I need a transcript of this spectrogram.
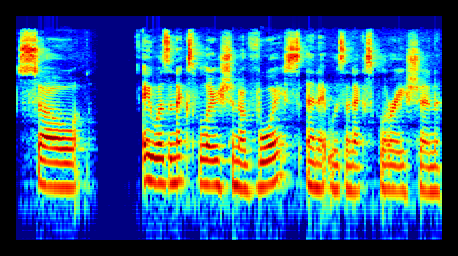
So it was an exploration of voice, and it was an exploration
